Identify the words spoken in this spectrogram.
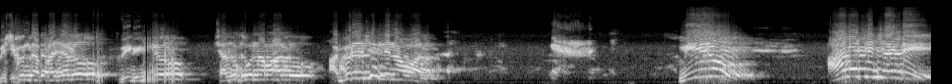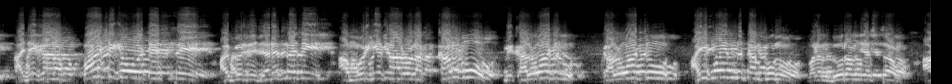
బిచ్చుకుంద ప్రజలు విజ్ఞులు చదువుకున్న వాళ్ళు అభివృద్ధి చెందిన వాళ్ళు. మీరు ఆలోచించండి. అధికార పార్టీకి ఓటేస్తే అభివృద్ధి జరుగుతుంది. ఆ మురికి కాలువల కంపు మీకు అలవాటు అలవాటు అయిపోయింది కంపును మనం దూరం చేస్తాం. ఆ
